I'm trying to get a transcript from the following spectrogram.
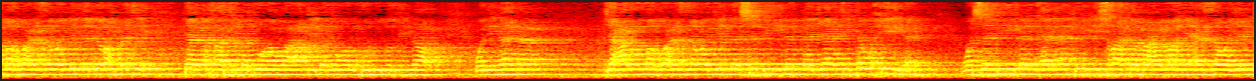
الله عز وجل برحمته كان خاتمتها وعاقبتها الخلود في النار. ولهذا جعل الله عز وجل سبيل النجاة توحيدا. وسبيل الهلاك الإشراك مع الله عز وجل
